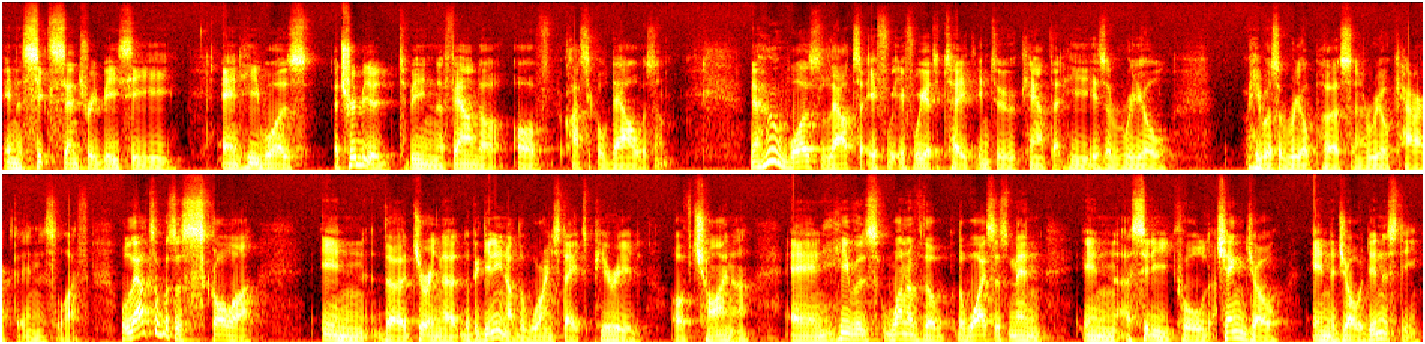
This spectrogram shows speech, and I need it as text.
in the 6th century BCE, and he was attributed to being the founder of classical Taoism. Now, who was Lao Tzu if we, if we are to take into account that he is a real, he was a real person, a real character in this life? Well, Lao Tzu was a scholar in the, during the, the beginning of the Warring States period of China, and he was one of the, the wisest men in a city called Chengzhou in the Zhou dynasty.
